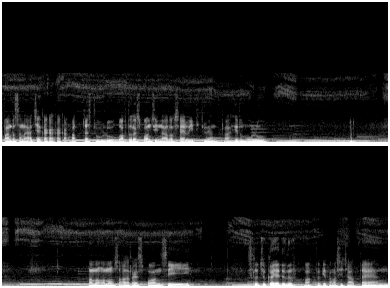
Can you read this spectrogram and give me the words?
Pantesan aja kakak-kakak 14 dulu waktu responsi naruh Sally di giliran terakhir mulu. Ngomong-ngomong soal responsi, seru juga ya dulu waktu kita masih caten,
